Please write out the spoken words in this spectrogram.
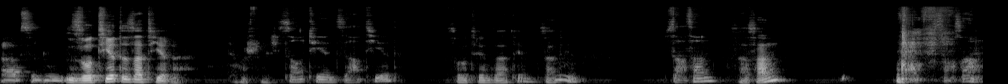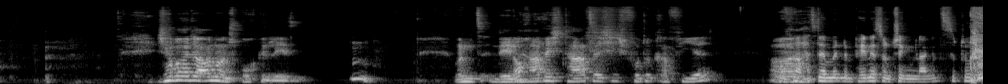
absolut. Sortierte Satire. Der war schlecht. Sortiert, satiert. Sortieren, Satire, Satire. Satan. Sasan? Sasa. Ich habe heute auch noch einen Spruch gelesen. Und den Noch habe ich tatsächlich fotografiert. Und Hat der mit einem Penis und Chicken Nuggets zu tun?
